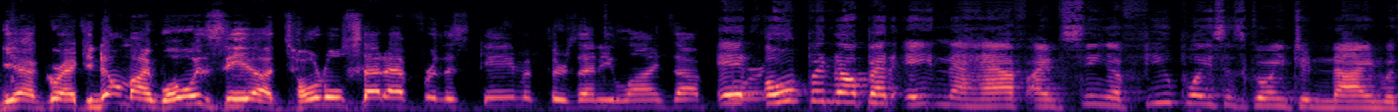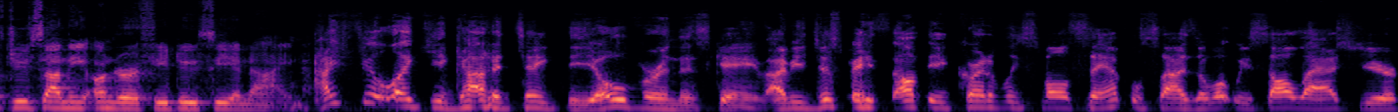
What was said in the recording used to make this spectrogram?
Yeah, Greg, if you don't mind, what was the uh, total setup for this game? If there's any lines out, it, it opened up at eight and a half. I'm seeing a few places going to nine with juice on the under. If you do see a nine, I feel like you got to take the over in this game. I mean, just based off the incredibly small sample size of what we saw last year,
